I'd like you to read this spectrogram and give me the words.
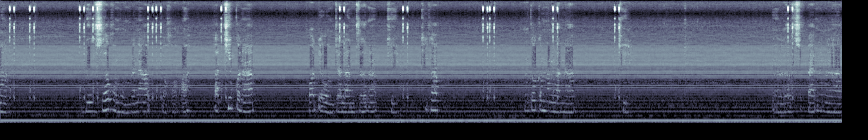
เซิร์ฟของผมกันนะครับเดี๋ยวขอตัดคลิปก่อนนะครับเพราะเดี๋ยวผมจะรันเซิร์ฟนะครับโอเคครับ มันก็กำลังรันนะครับโอเคเดี๋ยวเราสักแป๊บนึงนะครับ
